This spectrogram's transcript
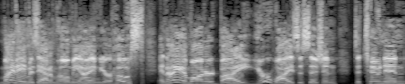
My name is Adam Hommey. I am your host, and I am honored by your wise decision to tune in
